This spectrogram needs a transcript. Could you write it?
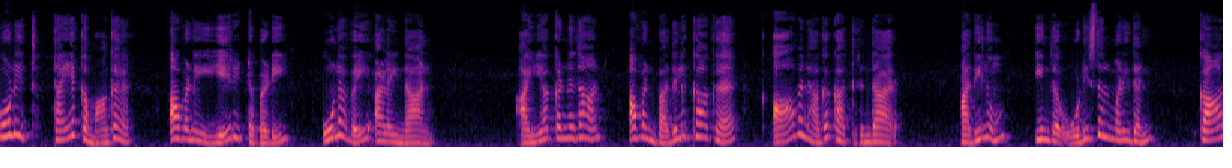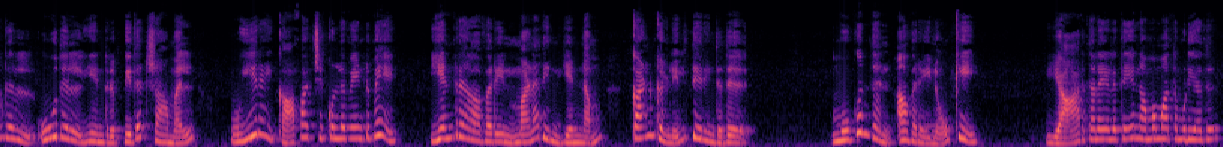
புனித் தயக்கமாக அவனை ஏறிட்டபடி உணவை அலைந்தான். ஐயா கண்ணுதான் அவன் பதிலுக்காக ஆவலாக காத்திருந்தார். அதிலும் இந்த ஒடிசல் மனிதன் காதல் ஊதல் என்று பிதற்றாமல் உயிரை காப்பாற்றிக் கொள்ள வேண்டுமே என்ற அவரின் மனதின் எண்ணம் கண்களில் தெரிந்தது. முகுந்தன் அவரை நோக்கி யார் தலையிலத்தையும் நம்ம மாத்த முடியாது.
